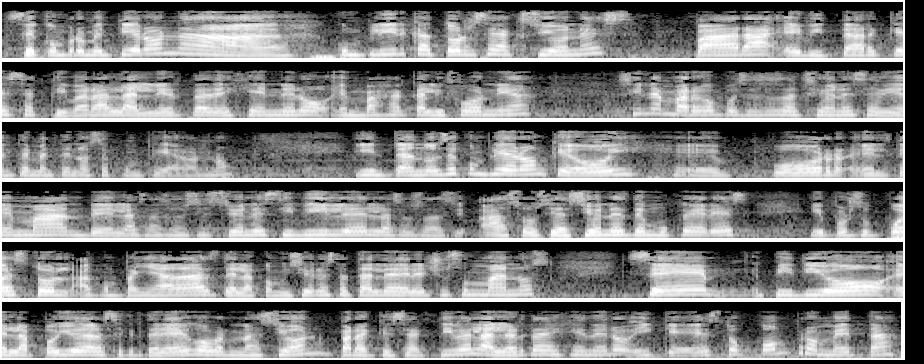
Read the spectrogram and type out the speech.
se comprometieron a cumplir 14 acciones para evitar que se activara la alerta de género en Baja California. Sin embargo, pues esas acciones evidentemente no se cumplieron, ¿no? Y no se cumplieron que hoy, eh, por el tema de las asociaciones civiles, las asociaciones de mujeres y por supuesto acompañadas de la Comisión Estatal de Derechos Humanos, se pidió el apoyo de la Secretaría de Gobernación para que se active la alerta de género y que esto comprometa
